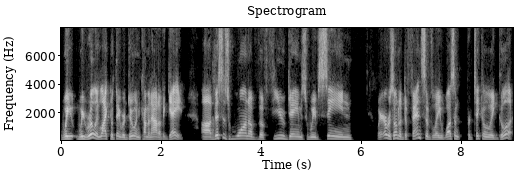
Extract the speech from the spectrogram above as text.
we we really liked what they were doing coming out of the gate. Uh, this is one of the few games we've seen where Arizona defensively wasn't particularly good.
